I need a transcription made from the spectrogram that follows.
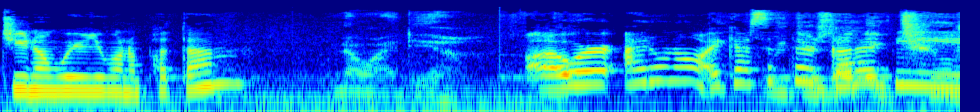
do you know where you want to put them? no idea. Or I don't know. I guess if Wait, they're there's gonna be.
